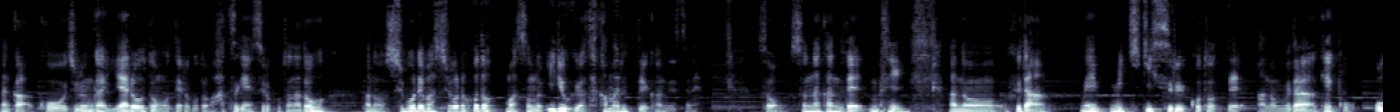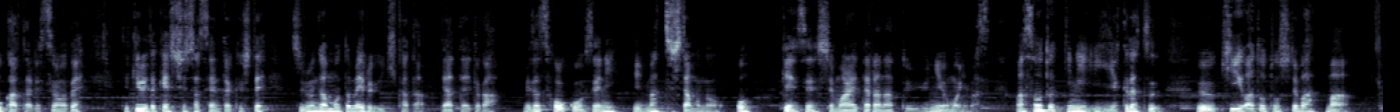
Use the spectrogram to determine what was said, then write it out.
なんかこう自分がやろうと思っていること、発言することなどを、あの、絞れば絞るほど、まあその威力が高まるっていう感じですね。そう。そんな感じで、やっぱり、あの、普段、見聞きすることって、あの、無駄結構多かったりするので、できるだけ取捨選択して、自分が求める生き方であったりとか、目指す方向性にマッチしたものを厳選してもらえたらなというふうに思います。まあ、その時に役立つキーワードとしては、まあ、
